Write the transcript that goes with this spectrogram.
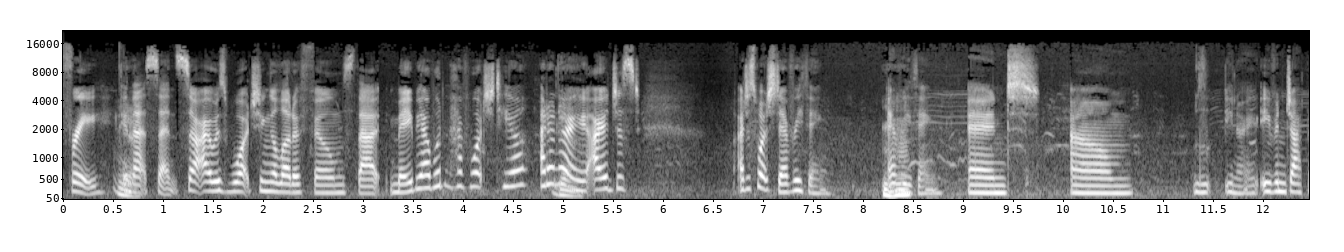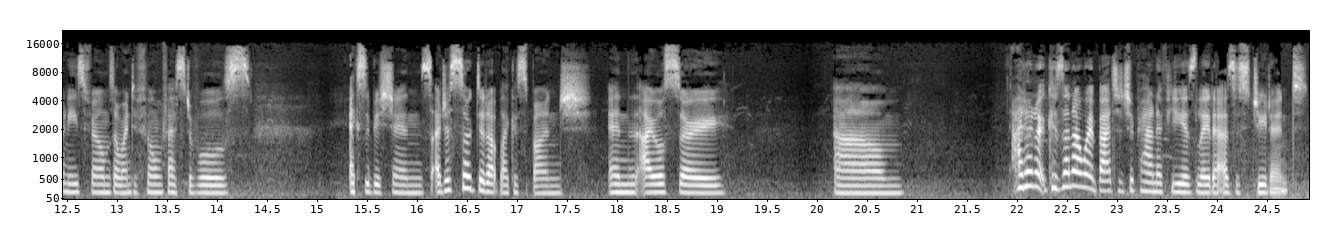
free in Yeah. that sense. So I was watching a lot of films that maybe I wouldn't have watched here. I don't know. Yeah. I just, I just watched everything, everything, and um, you know, even Japanese films. I went to film festivals, exhibitions. I just soaked it up like a sponge. And I also, um, I don't know, because then I went back to Japan a few years later as a student.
